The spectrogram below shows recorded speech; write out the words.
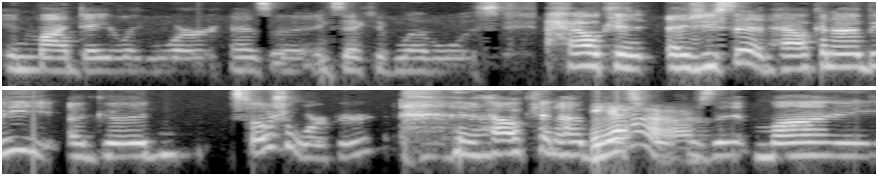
in my daily work as an executive level is how can, as you said, how can I be a good social worker? How can I best yeah. represent my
